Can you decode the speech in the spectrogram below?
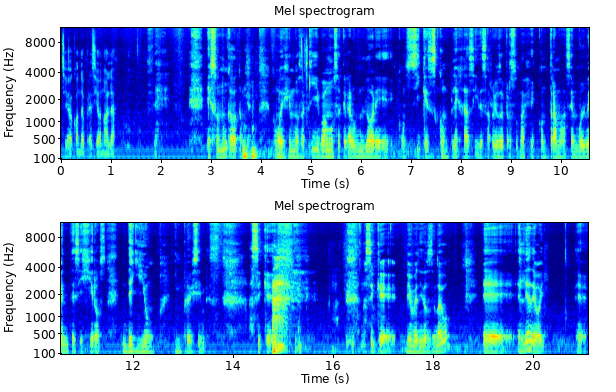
Sigo con depresión, hola. Eso nunca va a cambiar. Como dijimos aquí, vamos a crear un lore con psiques complejas y desarrollos de personaje con tramas envolventes y giros de guion imprevisibles. Así que, así que bienvenidos de nuevo. Eh, el día de hoy eh,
